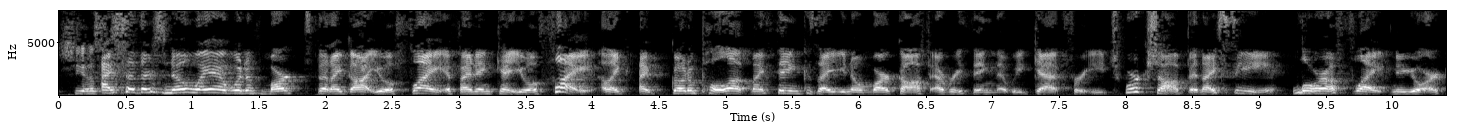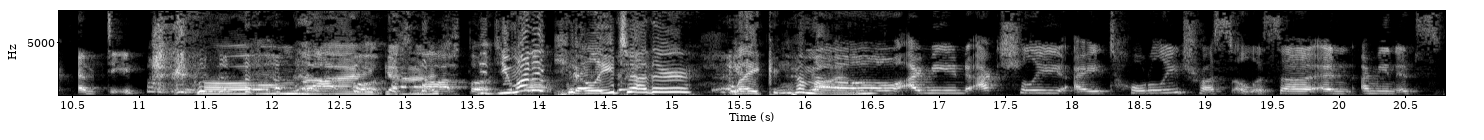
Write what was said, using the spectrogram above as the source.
she has." I said, "There's no way I would have marked that I got you a flight if I didn't get you a flight." Like I go to pull up my thing because I, you know, mark off everything that we get for each workshop, and I see Laura flight New York empty. Oh my Not gosh. booked, Did you want to kill each other? Like, come on. No, I mean, actually, I totally trust Alyssa, and I mean, it's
